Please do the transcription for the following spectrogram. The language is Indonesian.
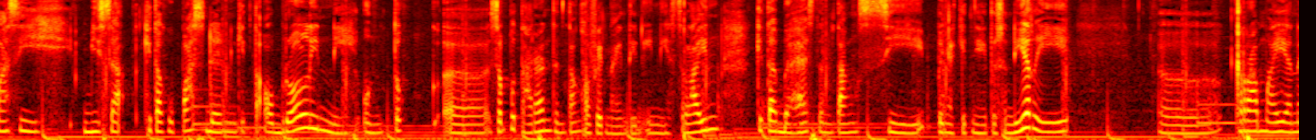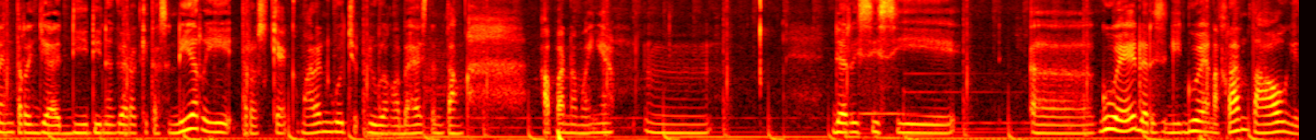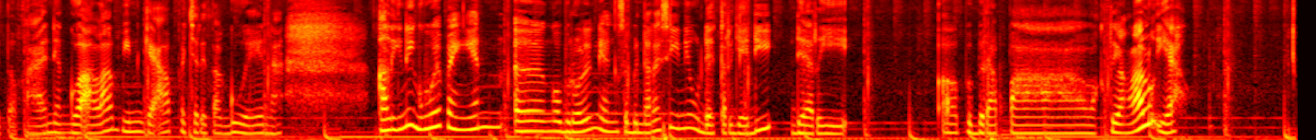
masih bisa kita kupas dan kita obrolin nih untuk uh, seputaran tentang COVID-19 ini. Selain kita bahas tentang si penyakitnya itu sendiri, uh, keramaian yang terjadi di negara kita sendiri, terus kayak kemarin gue juga ngebahas tentang apa namanya hmm, dari sisi uh, gue dari segi gue anak rantau gitu kan yang gue alamin kayak apa cerita gue. Nah kali ini gue pengen uh, ngobrolin yang sebenarnya sih ini udah terjadi dari uh, beberapa waktu yang lalu ya.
